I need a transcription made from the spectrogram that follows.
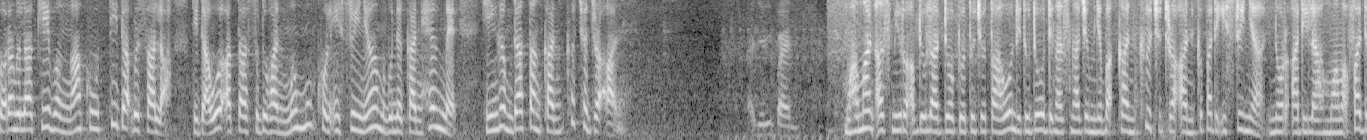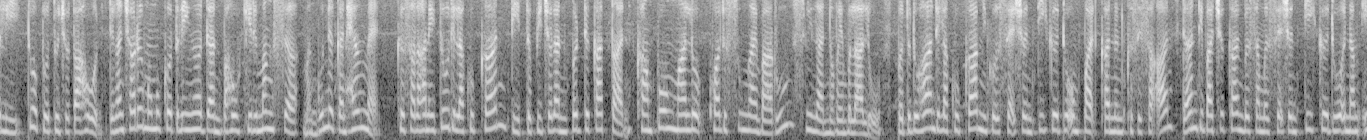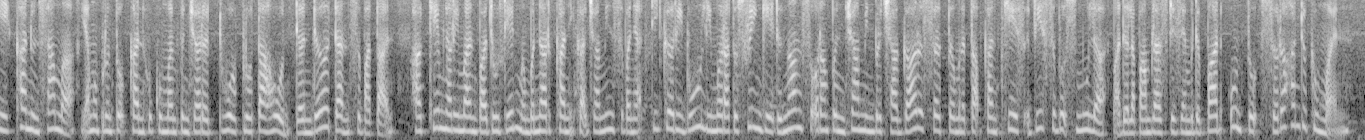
seorang lelaki mengaku tidak bersalah didakwa atas tuduhan memukul isterinya menggunakan helmet hingga mendatangkan kecederaan. Muhammad Asmirul Abdullah 27 tahun dituduh dengan sengaja menyebabkan kecederaan kepada isterinya Nur Adilah Muhammad Fadli 27 tahun dengan cara memukul telinga dan bahu kiri mangsa menggunakan helmet. Kesalahan itu dilakukan di tepi jalan berdekatan Kampung Maluk Kuala Sungai Baru 9 November lalu. Pertuduhan dilakukan mengikut Seksyen 324 Kanun Kesesaan dan dibacakan bersama Seksyen 326A Kanun sama yang memperuntukkan hukuman penjara 20 tahun, denda dan sebatan. Hakim Nariman Badruddin membenarkan ikat jamin sebanyak RM3,500 dengan seorang penjamin bercagar serta menetapkan kes disebut semula pada 18 Disember depan untuk serahan dokumen.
